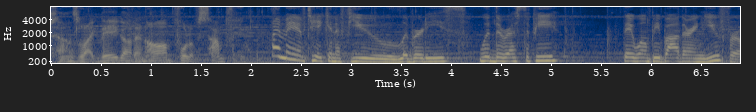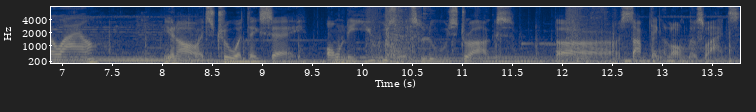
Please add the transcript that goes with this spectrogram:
Sounds like they got an armful of something. I may have taken a few liberties with the recipe. They won't be bothering you for a while. You know, it's true what they say. Only users lose drugs. Uh, something along those lines.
